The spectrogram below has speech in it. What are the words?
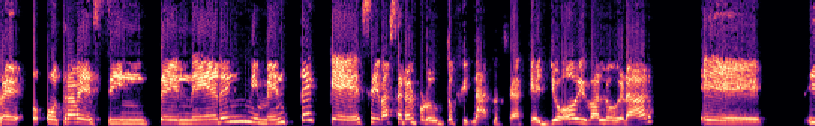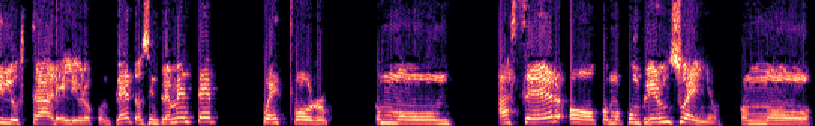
eh, otra vez, sin tener en mi mente que ese iba a ser el producto final. O sea, que yo iba a lograr eh, ilustrar el libro completo. Simplemente, pues, por como hacer o como cumplir un sueño, como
